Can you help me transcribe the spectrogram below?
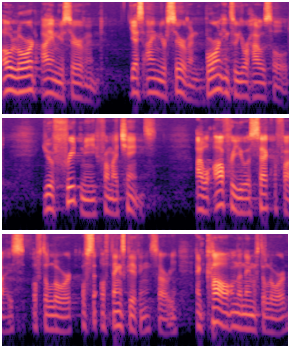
O Lord, I am your servant. Yes, I am your servant, born into your household. You have freed me from my chains. I will offer you a sacrifice of the Lord, of, of thanksgiving, sorry, and call on the name of the Lord.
